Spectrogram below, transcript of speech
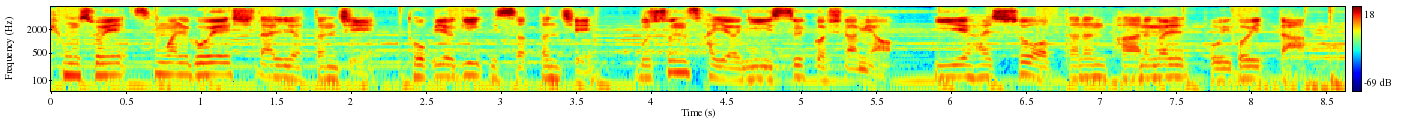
평소에 생활고에 시달렸던지 도벽이 있었던지 무슨 사연이 있을 것이라며 이해할 수 없다는 반응을 보이고 있다.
